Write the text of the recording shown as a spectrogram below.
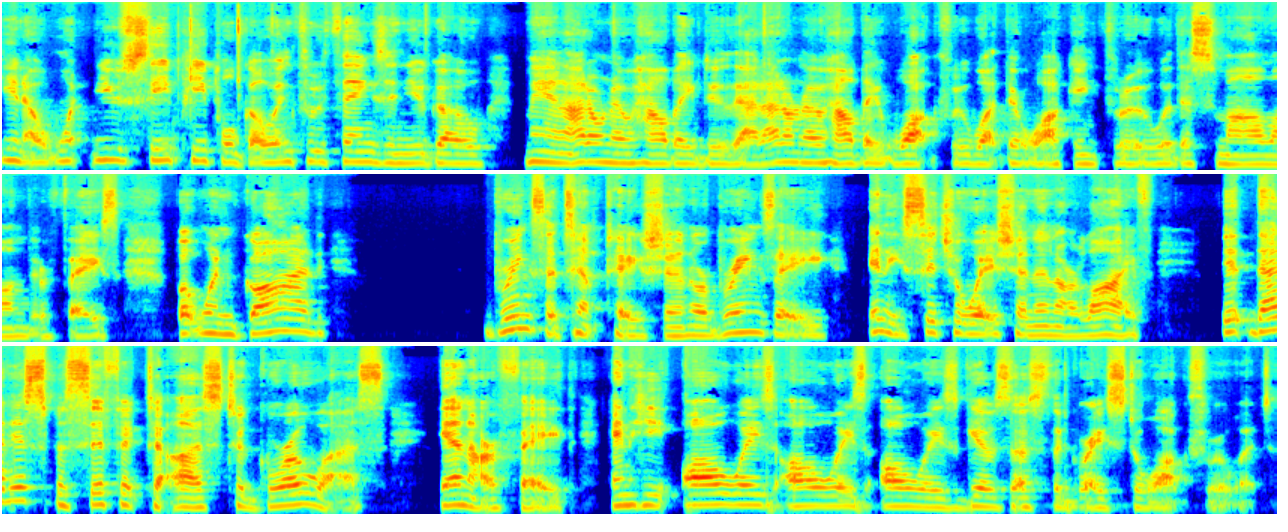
you know, when you see people going through things and you go, man, I don't know how they do that. I don't know how they walk through what they're walking through with a smile on their face. But when God brings a temptation or brings a any situation in our life, it that is specific to us to grow us in our faith. And he always, always, always gives us the grace to walk through it.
